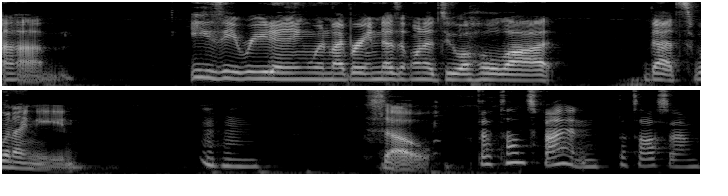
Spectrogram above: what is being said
um easy reading when my brain doesn't want to do a whole lot. That's what I need. Mm-hmm. So That sounds fun. That's awesome.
